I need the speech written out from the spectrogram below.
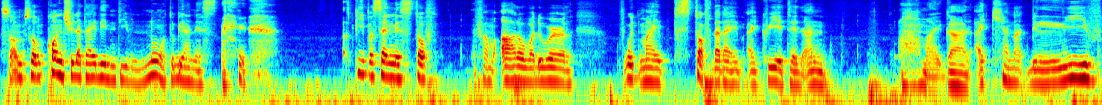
Some some country that I didn't even know, to be honest. People send me stuff from all over the world with my stuff that I, I created and oh my god, I cannot believe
